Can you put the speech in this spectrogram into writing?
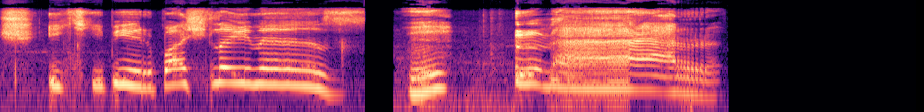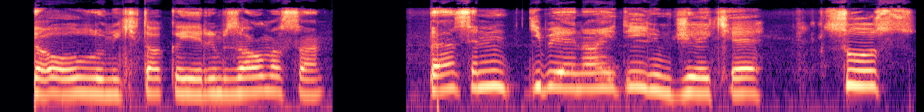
3, 2, 1 başlayınız. Ve Ömer. Ya oğlum iki dakika yerimizi almasan. Ben senin gibi enayi değilim CK. Sus.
